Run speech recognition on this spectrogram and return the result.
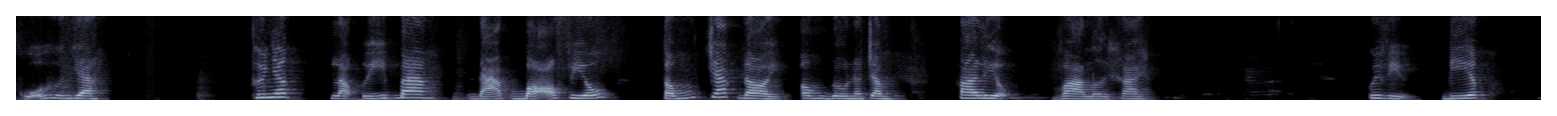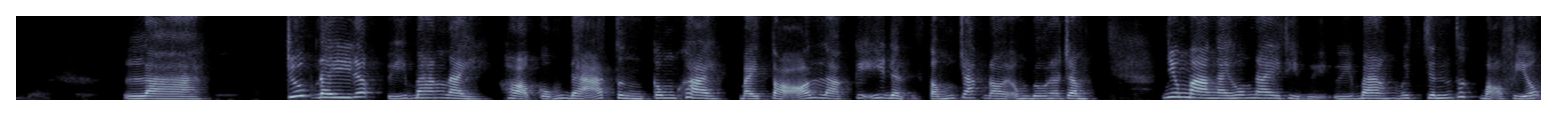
của hương giang. Thứ nhất là ủy ban đã bỏ phiếu tống trác đòi ông donald trump tài liệu và lời khai. Quý vị biết là trước đây đó, ủy ban này họ cũng đã từng công khai, bày tỏ là cái ý định tống trác đòi ông Donald Trump. Nhưng mà ngày hôm nay thì bị ủy ban mới chính thức bỏ phiếu.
